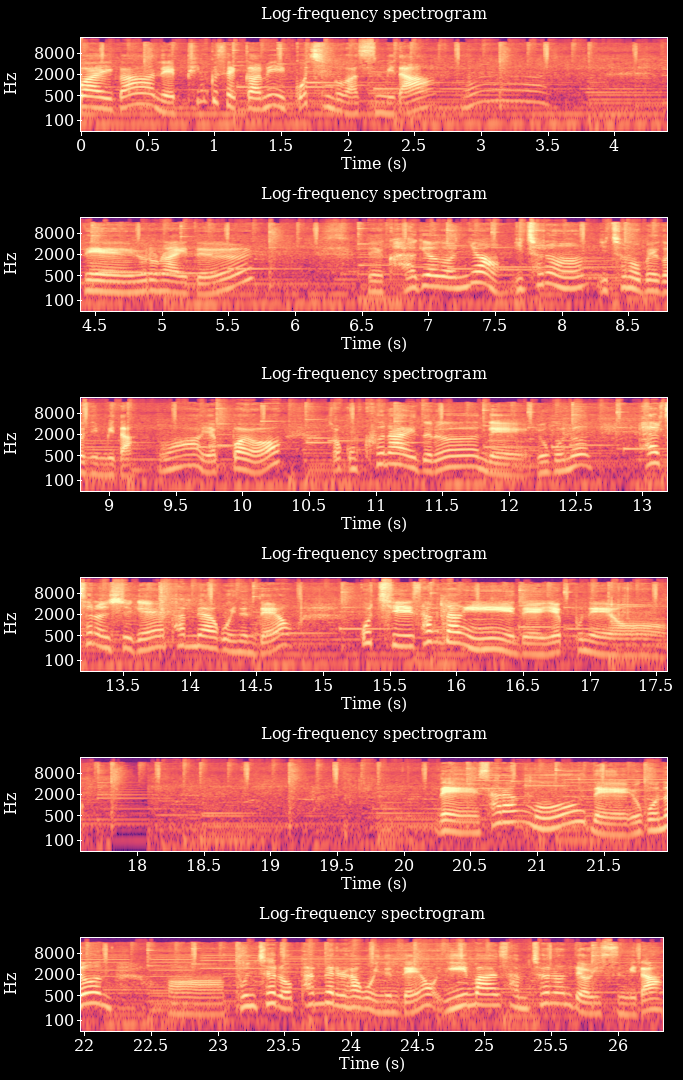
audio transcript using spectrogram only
아이가 네, 핑크 색감이 꽂힌 것 같습니다. 음, 네, 요런 아이들. 네, 가격은요, 2,000원, 2,500원입니다. 와, 예뻐요. 조금 큰 아이들은, 네, 요거는 8,000원씩에 판매하고 있는데요. 꽃이 상당히, 네, 예쁘네요. 네, 사랑무, 네, 요거는, 어, 분채로 판매를 하고 있는데요. 23,000원 되어 있습니다.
